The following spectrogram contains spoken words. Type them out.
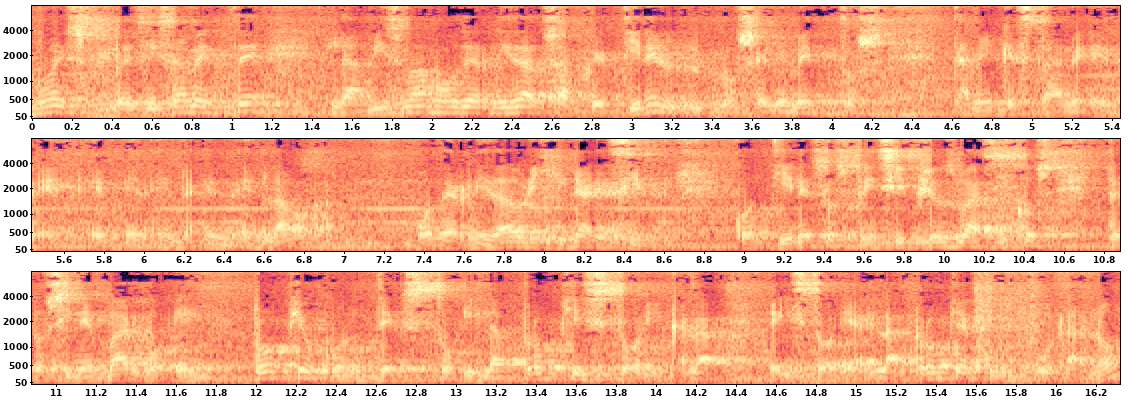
no es precisamente la misma modernidad, o sea, que tiene los elementos también que están en, la modernidad original, es decir, contiene esos principios básicos, pero sin embargo el propio contexto y la propia histórica, la, historia, la propia cultura, ¿no?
